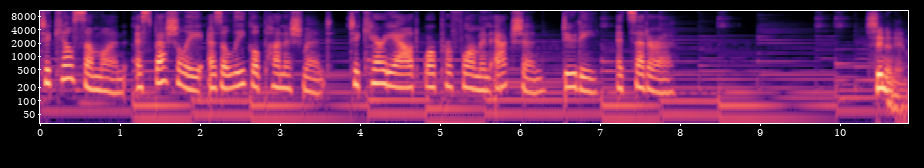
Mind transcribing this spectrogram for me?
To kill someone, especially as a legal punishment, to carry out or perform an action, duty, etc. Synonym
